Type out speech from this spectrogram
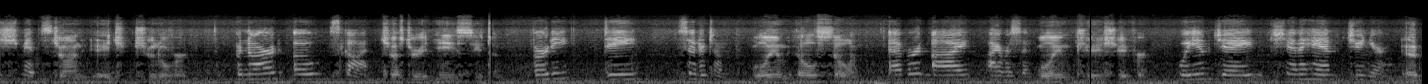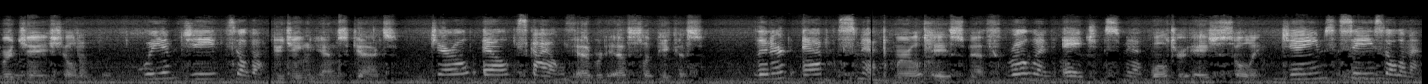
Schmitz, John H. Schoonover, Bernard O. Scott, Chester E. Seaton, Bertie D. Centerton, William L. Sillen, Everett I. Iverson, William K. Schaefer, William J. Shanahan Jr., Edward J. Sheldon, William G. Silva, Eugene M. Skaggs, Gerald L. Skiles, Edward F. Slapikis, Leonard F. Smith, Merle A. Smith, Roland H. Smith, Walter H. Soley, James C. Solomon,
